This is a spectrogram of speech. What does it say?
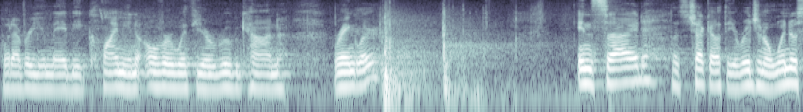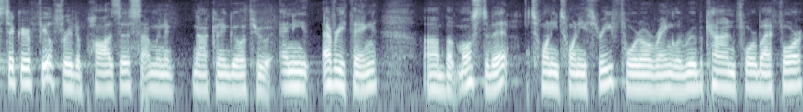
whatever you may be climbing over with your Rubicon Wrangler. Inside, let's check out the original window sticker. Feel free to pause this. I'm gonna, not to go through any everything, um, but most of it, 2023 four-door Wrangler Rubicon 4x4,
